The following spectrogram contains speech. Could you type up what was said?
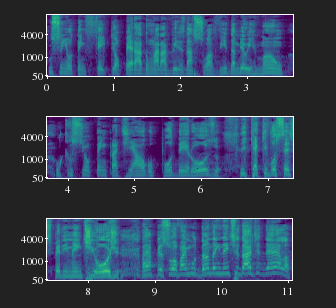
O Senhor tem feito e operado maravilhas na sua vida. Meu irmão, o que o Senhor tem para ti é algo poderoso e quer que você experimente hoje. Aí a pessoa vai mudando a identidade dela.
